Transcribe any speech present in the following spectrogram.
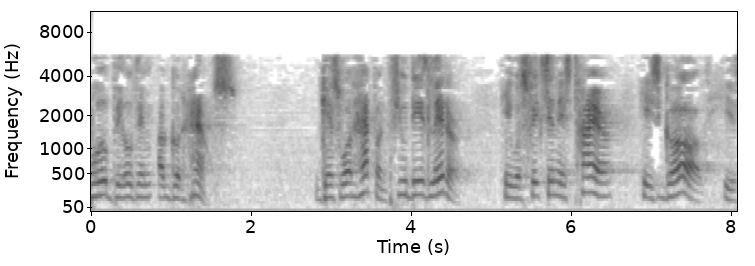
We'll build him a good house. Guess what happened? A few days later, he was fixing his tire. His girl, his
